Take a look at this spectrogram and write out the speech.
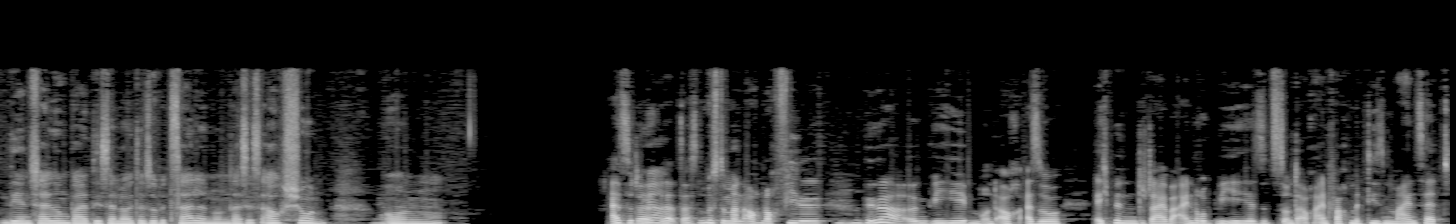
die Entscheidung war, diese Leute zu bezahlen und das ist auch schön. Und Also da, Ja. da, das müsste man auch noch viel höher irgendwie heben und auch, also ich bin total beeindruckt, wie ihr hier sitzt und auch einfach mit diesem Mindset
